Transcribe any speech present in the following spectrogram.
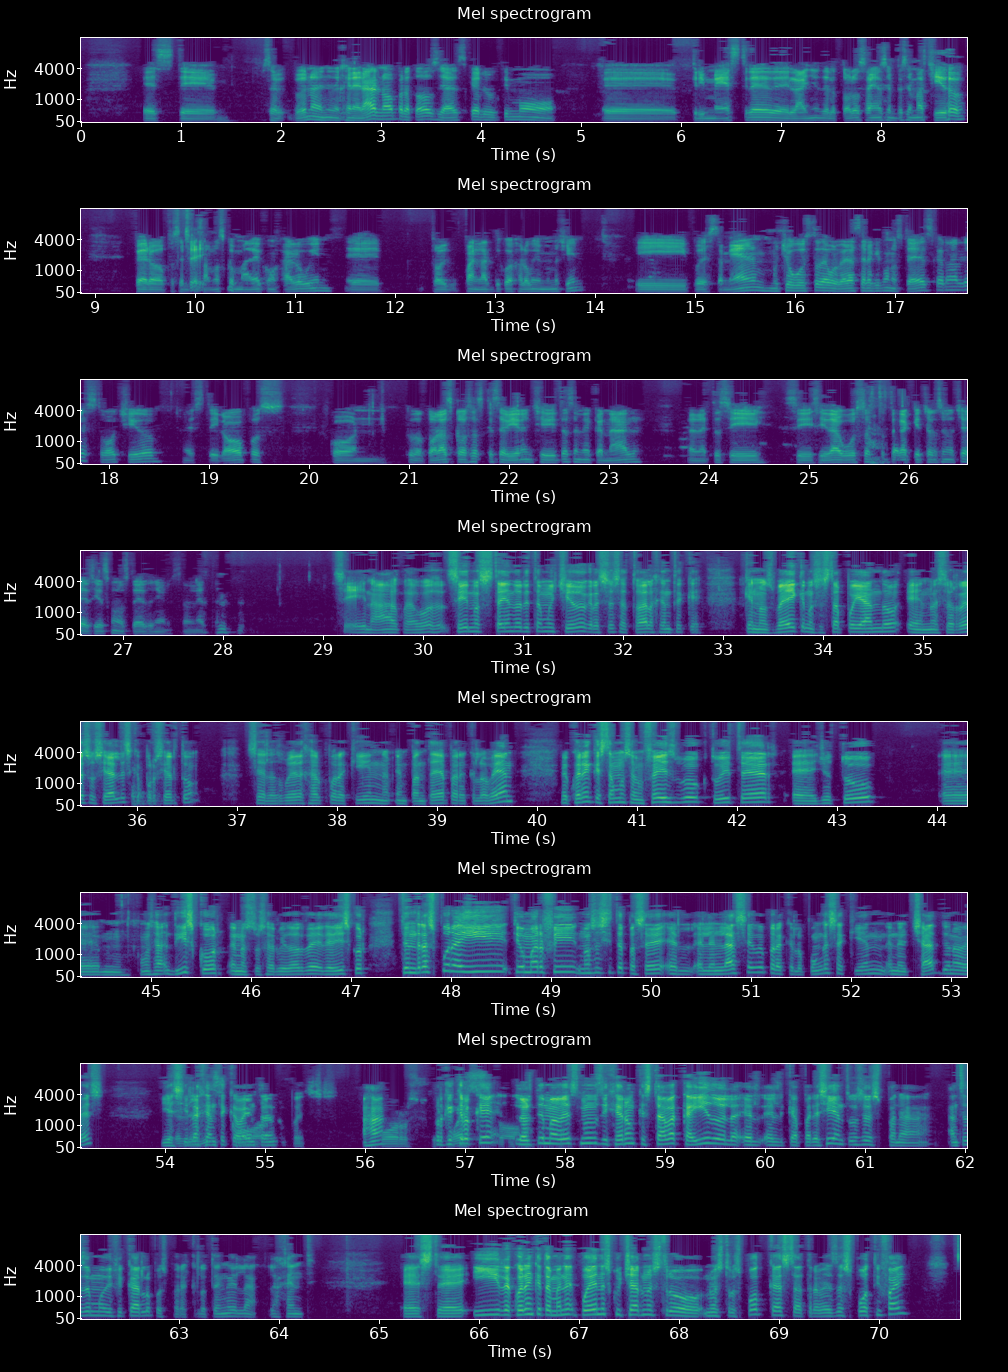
Este, bueno, en general, ¿no? Para todos, ya es que el último eh, trimestre del año, de todos los años, siempre es más chido, pero pues empezamos con madre con Halloween, eh, soy fanático de Halloween Machine, y pues también mucho gusto de volver a estar aquí con ustedes, carnales, todo chido, este, y luego pues con todas las cosas que se vienen chiditas en el canal, la neta sí, sí, sí da gusto estar aquí echándose una chavecillas con ustedes, señores, la neta. Sí, nada, sí, nos está yendo ahorita muy chido, gracias a toda la gente que, que nos ve y que nos está apoyando en nuestras redes sociales, que por cierto, se las voy a dejar por aquí en, pantalla para que lo vean. Recuerden que estamos en Facebook, Twitter, eh, YouTube, em, ¿cómo se llama? Discord, en nuestro servidor de, Discord. Tendrás por ahí, tío Murphy, no sé si te pasé el, enlace, güey, para que lo pongas aquí en, en, el chat de una vez. Y así la gente que va entrando, pues, Ajá. Porque creo que la última vez nos dijeron que estaba caído el, que aparecía, entonces para antes de modificarlo, pues para que lo tenga la, gente. Este, y recuerden que también pueden escuchar nuestro, nuestros podcasts a través de Spotify,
